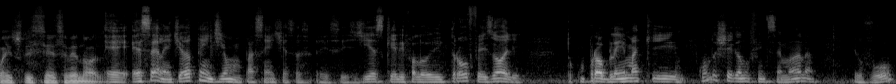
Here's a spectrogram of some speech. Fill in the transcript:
com a insuficiência venosa? É, excelente. Eu atendi um paciente essas, esses dias que ele falou, ele entrou, fez, olha, tô com um problema que quando chega no fim de semana, eu vou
